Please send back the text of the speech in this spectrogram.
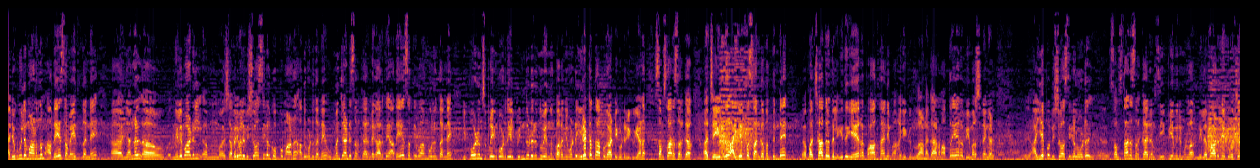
അനുകൂലമാണെന്നും അതേ സമയത്ത് തന്നെ ഞങ്ങൾ നിലപാടിൽ ശബരിമല വിശ്വാസികൾക്കൊപ്പമാണ്. അതുകൊണ്ട് തന്നെ ഉമ്മൻചാണ്ടി സർക്കാരിന്റെ കാലത്തെ അതേ സത്യവാങ്മൂലം തന്നെ ഇപ്പോഴും സുപ്രീം കോടതിയിൽ പിന്തുടരുന്നു എന്നും പറഞ്ഞുകൊണ്ട് ഇരട്ടത്താപ്പ് കാട്ടിക്കൊണ്ടിരിക്കുകയാണ് സംസ്ഥാന സർക്കാർ ചെയ്യുന്നത്. അയ്യപ്പ സംഗമത്തിന്റെ പശ്ചാത്തലത്തിൽ ഇത് ഏറെ പ്രാധാന്യം അർഹിക്കുന്നതാണ്. കാരണം അത്രയേറെ വിമർശനങ്ങൾ അയ്യപ്പ വിശ്വാസികളോട് സംസ്ഥാന സർക്കാരിനും സി പി എമ്മിനുമുള്ള നിലപാടിനെ കുറിച്ച്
